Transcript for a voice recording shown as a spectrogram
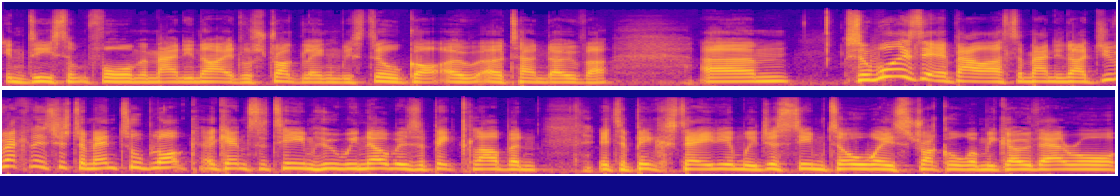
in decent form, and Man United was struggling, and we still got uh, turned over. Um, so, what is it about us at Man United? Do you reckon it's just a mental block against a team who we know is a big club and it's a big stadium? We just seem to always struggle when we go there, or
